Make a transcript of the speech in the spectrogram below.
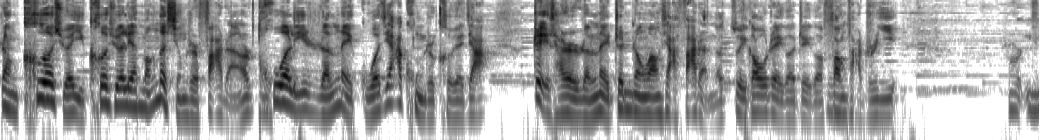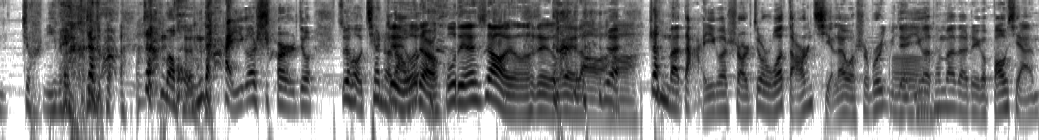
让科学以科学联盟的形式发展，而脱离人类国家控制科学家，这才是人类真正往下发展的最高这个这个方法之一。不是你，就是你为这么这么宏大一个事儿，就最后牵扯到这有点蝴蝶效应的这个味道啊！这么大一个事儿，就是我早上起来，我是不是遇见一个他妈的这个保险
